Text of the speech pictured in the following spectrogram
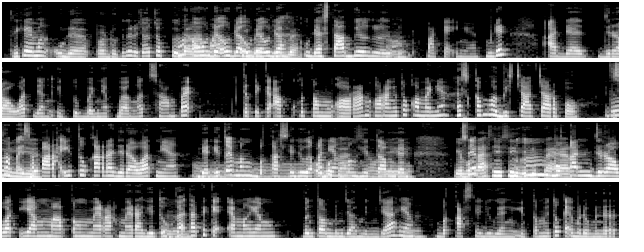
Jadi kayak emang udah produk itu udah cocok tuh Oh, udah lama. udah udah udah udah udah stabil gitu pakainya. Kemudian ada jerawat yang itu banyak banget sampai ketika aku ketemu orang, orang itu komennya, "Has, kamu habis cacar, Po." Itu Oh, sampai iya. separah itu karena jerawatnya. Dan itu emang bekasnya juga Oh, kan yang bekas. menghitam Oh, iya. dan Ya, bekasnya sih jadi mm, PR. bukan jerawat yang mateng merah-merah gitu enggak, Hmm. tapi kayak emang yang bentol benjah-benjah yang bekasnya juga yang hitam itu kayak bener-bener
